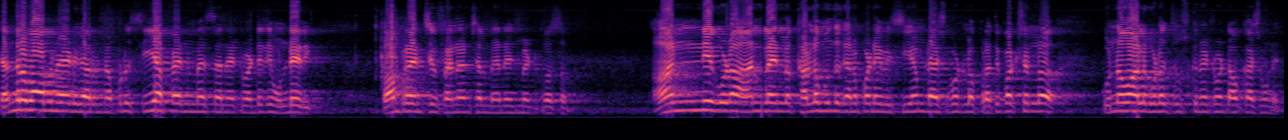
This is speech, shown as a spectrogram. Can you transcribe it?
చంద్రబాబు నాయుడు గారు ఉన్నప్పుడు సిఎఫ్ఎన్ఎంఎస్ అనేటువంటిది ఉండేది. కాంప్రహెన్సివ్ ఫైనాన్షియల్ మేనేజ్మెంట్ కోసం. అన్ని కూడా ఆన్లైన్లో కళ్ళ ముందు కనపడేవి. సీఎం డాష్బోర్డ్లో ప్రతిపక్షంలో ఉన్న వాళ్ళు కూడా చూసుకునేటువంటి అవకాశం ఉండేది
